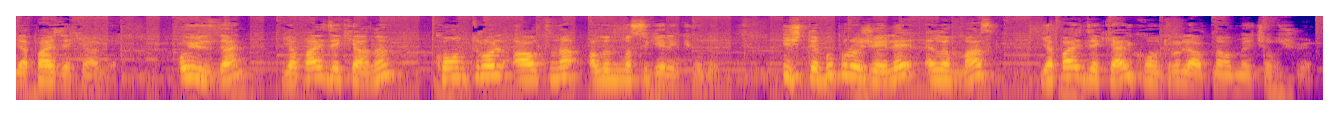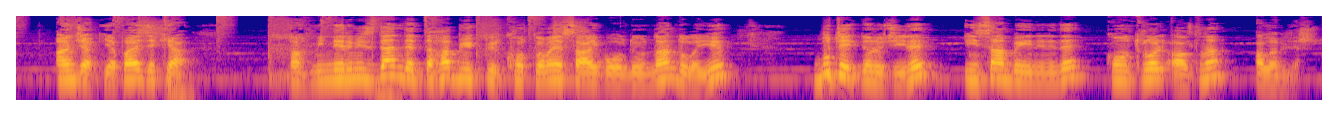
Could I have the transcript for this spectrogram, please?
yapay zekadır. O yüzden yapay zekanın kontrol altına alınması gerekiyordu. İşte bu projeyle Elon Musk yapay zekayı kontrol altına almaya çalışıyor. Ancak yapay zeka tahminlerimizden de daha büyük bir kodlamaya sahip olduğundan dolayı bu teknolojiyle insan beynini de kontrol altına alabilir.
